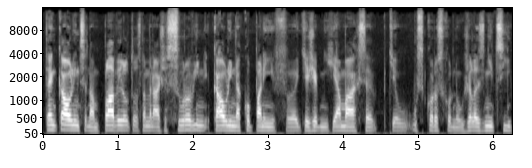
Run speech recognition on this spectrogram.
Ten kaolín se tam plavil, to znamená, že surový kaolín nakopaný v těžebních jamách se těl úzkoroschodnou železnicí,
